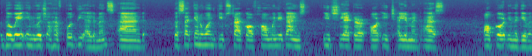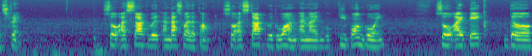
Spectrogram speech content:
the way in which I have put the elements and the second one keeps track of how many times each letter or each element has occurred in a given string so I start with and that's why the count. So I start with one and I keep on going. So I take the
